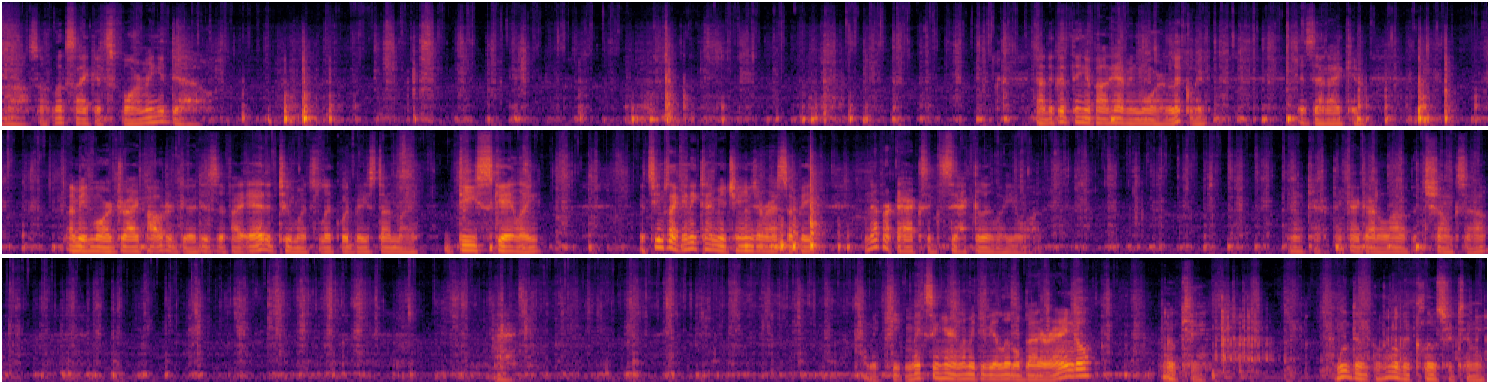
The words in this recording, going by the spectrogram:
Wow, so it looks like it's forming a dough. Now the good thing about having more liquid is that I can, I mean more dry powdered good, is if I added too much liquid based on my descaling, it seems like anytime you change a recipe, it never acts exactly the way you want. Okay, I think I got a lot of the chunks out. Alright. Let me keep mixing here let me give you a little better angle. Okay. Moved a little bit closer to me.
